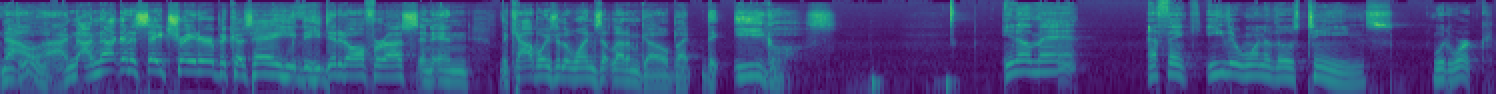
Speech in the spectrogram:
Now, I'm, I'm not going to say traitor because, hey, he, he did it all for us, and, and the Cowboys are the ones that let him go, but the Eagles. You know, man, I think either one of those teams would work.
